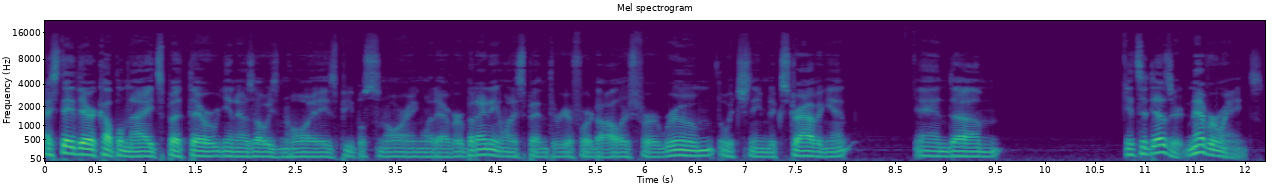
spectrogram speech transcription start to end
I stayed there a couple nights, but there, you know, was always noise, people snoring, whatever. But I didn't want to spend three or four dollars for a room, which seemed extravagant. And um, it's a desert, never rains.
